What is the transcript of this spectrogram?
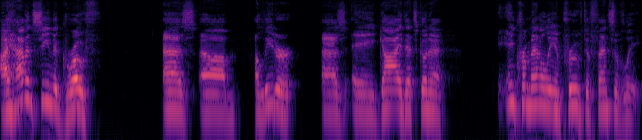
I haven't seen the growth as um, a leader, as a guy that's going to incrementally improve defensively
